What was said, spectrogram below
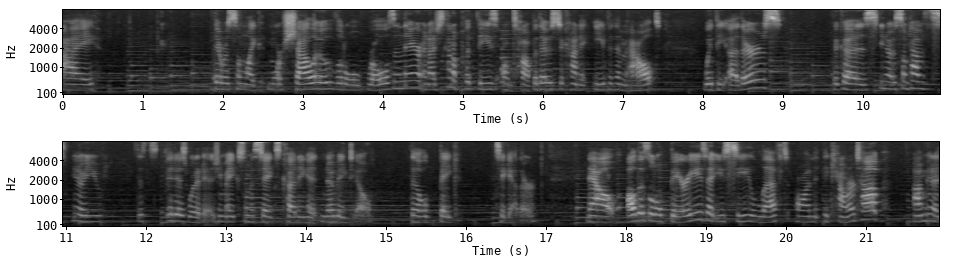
I there was some like more shallow little rolls in there and I just kind of put these on top of those to kind of even them out with the others because you know sometimes you know you it's, it is what it is. You make some mistakes cutting it, no big deal. They'll bake together. Now, all those little berries that you see left on the countertop, I'm gonna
